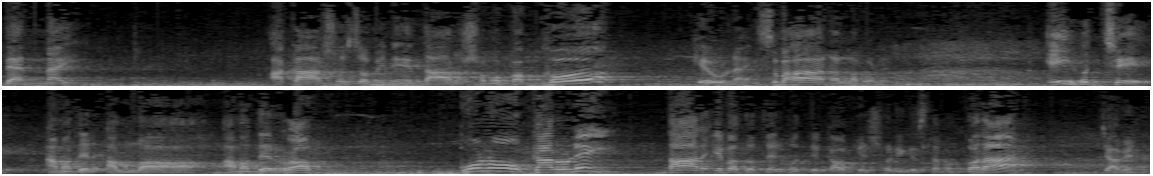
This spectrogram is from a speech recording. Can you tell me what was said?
দেন নাই আকাশ ও জমিনে তার সমকক্ষ কেউ নাই। সুবহান আল্লাহ বলেন এই হচ্ছে আমাদের আল্লাহ, আমাদের রব। কোন কারণেই তার এবাদতের মধ্যে কাউকে শরীর স্থাপন করা যাবে না।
